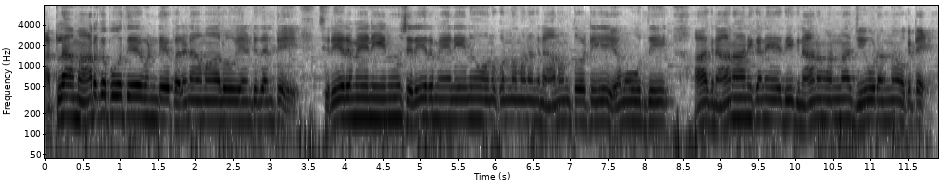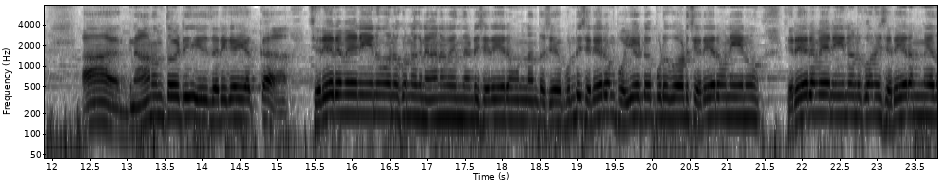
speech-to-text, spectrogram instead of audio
అట్లా మారకపోతే ఉండే పరిణామాలు ఏంటిదంటే శరీరమే నేను శరీరమే నేను అనుకున్న మన జ్ఞానంతో ఏమవుద్ది? ఆ జ్ఞానానికనేది జ్ఞానం అన్నా జీవుడన్నా ఒకటే. ఆ జ్ఞానంతో జరిగే యొక్క శరీరమే నేను అనుకున్న జ్ఞానం ఏంటంటే శరీరం ఉన్నంతసేపు ఉండి శరీరం పోయేటప్పుడు కూడా శరీరం నేను శరీరమే నేను అనుకొని శరీరం మీద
